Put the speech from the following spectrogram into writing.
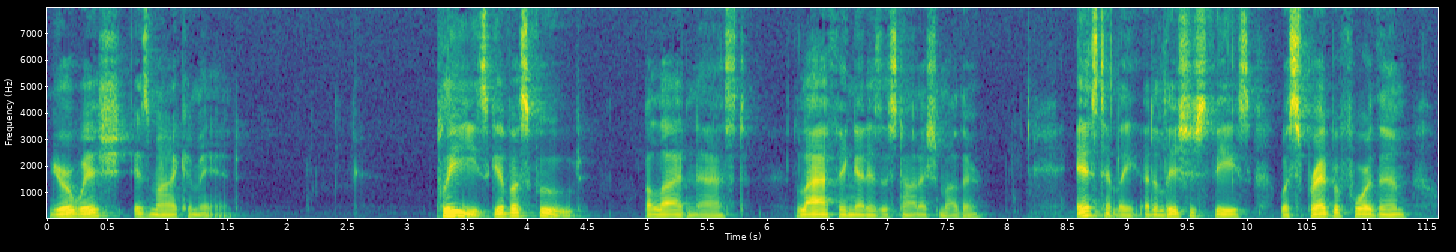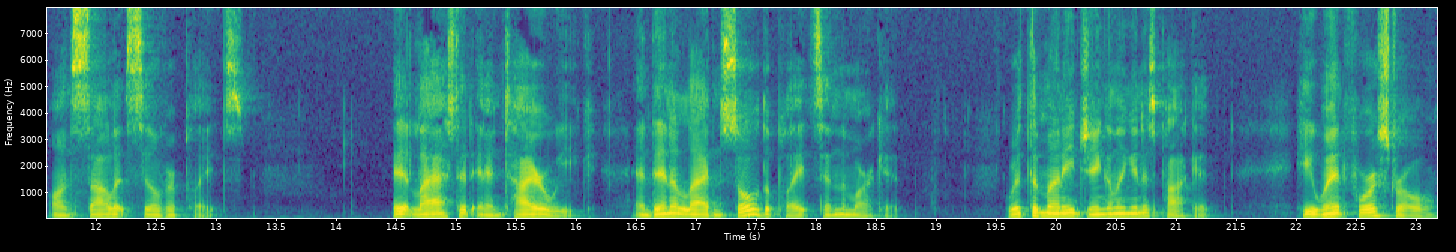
Your wish is my command. Please give us food, Aladdin asked, laughing at his astonished mother. Instantly, a delicious feast was spread before them on solid silver plates. It lasted an entire week, and then Aladdin sold the plates in the market. With the money jingling in his pocket, he went for a stroll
